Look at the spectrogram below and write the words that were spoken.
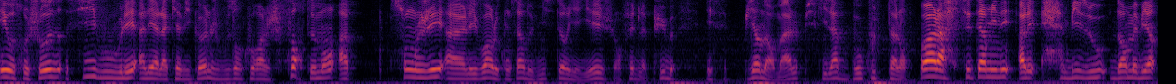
Et autre chose, si vous voulez aller à la Cavicon, je vous encourage fortement à songer à aller voir le concert de Mister Yeye, je lui en fais de la pub, et c'est bien normal, puisqu'il a beaucoup de talent. Voilà, c'est terminé, allez, bisous, dormez bien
